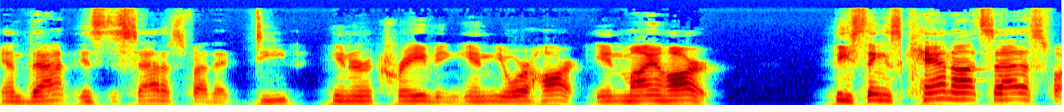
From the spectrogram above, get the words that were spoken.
And that is to satisfy that deep inner craving in your heart, in my heart. These things cannot satisfy.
